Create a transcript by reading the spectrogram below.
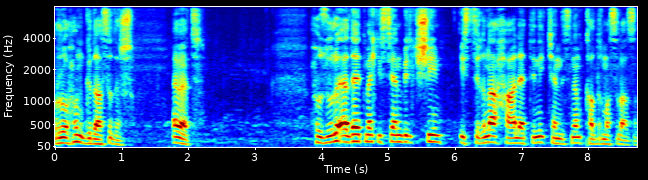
ruhun gıdasıdır. Evet. Huzuru elde etmek isteyen bir kişi istigna haletini kendisinden kaldırması lazım.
